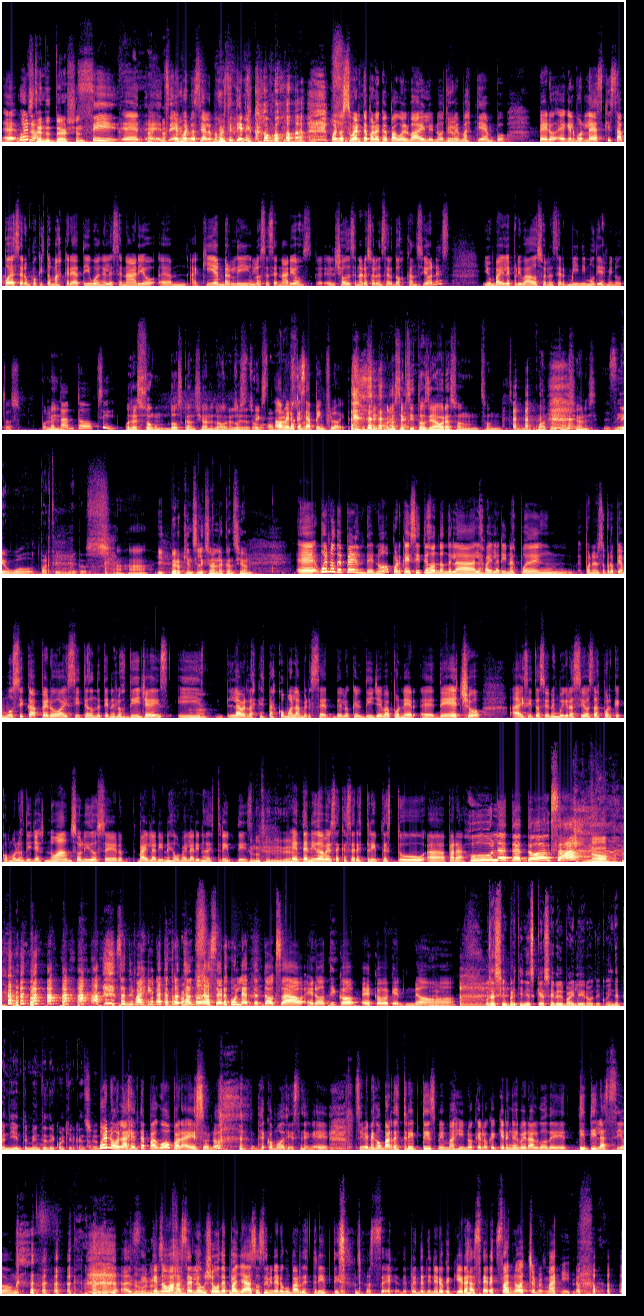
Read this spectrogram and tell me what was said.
Eh, bueno, extended version, Sí, eh, eh, sí, eh, bueno, sí, a lo mejor sí tienes como, bueno, suerte para que pagó el baile, ¿no? Tiene más tiempo. Pero en el burlesque quizá puede ser un poquito más creativo en el escenario. Em, aquí en Berlín los escenarios, el show de escenario suelen ser dos canciones y un baile privado suelen ser mínimo 10 minutos. Por lo tanto, sí. O sea, son dos canciones. Dos Los canciones o- ex- o O menos más, que ¿no? sea Pink Floyd. sí, o los éxitos de ahora son, son, son cuatro canciones. The Wall, parte 1 y 2. Ajá. Y, ¿Pero quién selecciona la canción? Eh, bueno, depende, ¿no? Porque hay sitios donde, la- las bailarinas pueden poner su propia música, pero hay sitios donde tienes los DJs y Ajá. la verdad es que estás como a la merced de lo que el DJ va a poner. Eh, de hecho, hay situaciones muy graciosas porque como los DJs no han solido ser bailarines o bailarinas de striptease, No tiene idea. he tenido a veces que hacer striptease tú, ah, para Who Let the Dogs Out. No. O sea, te imagínate tratando de hacer Who Let the Dogs Out erótico. Es como que no. O sea, siempre tienes que hacer el baile erótico, independientemente de cualquier canción. Bueno, la gente pagó para eso, ¿no? De como dicen, eh, si vienes a un bar de striptease, me imagino que lo que quieren es ver algo de titilación. Así buena que no vas a hacerle un show de payasos si vinieron a un bar de striptease. No sé, depende del dinero que quieras hacer esa noche, me imagino.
